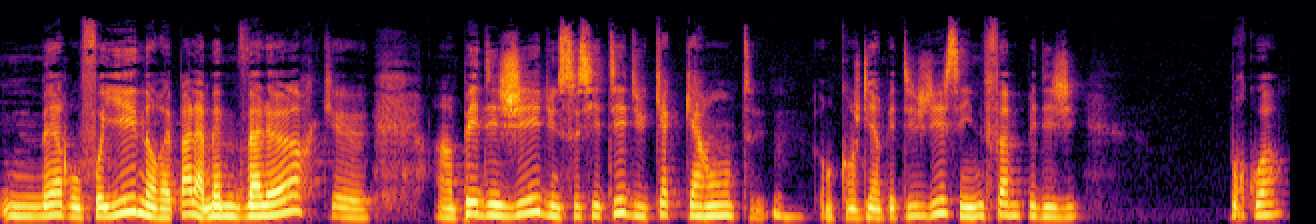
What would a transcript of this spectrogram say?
une mère au foyer n'aurait pas la même valeur qu'un PDG d'une société du CAC 40 mmh. Quand je dis un PDG, c'est une femme PDG. Pourquoi?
